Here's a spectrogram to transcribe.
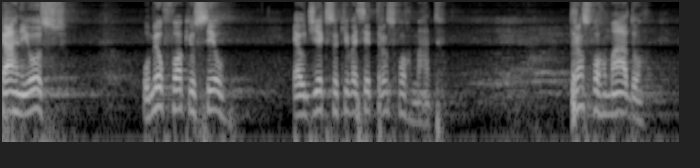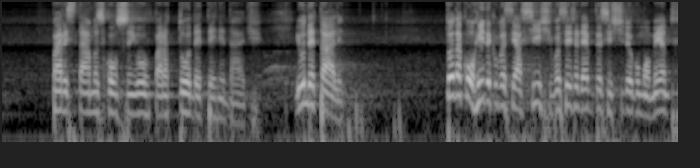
Carne e osso. O meu foco e o seu é o dia que isso aqui vai ser transformado. Transformado para estarmos com o Senhor para toda a eternidade. E um detalhe: Toda corrida que você assiste, você já deve ter assistido em algum momento.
